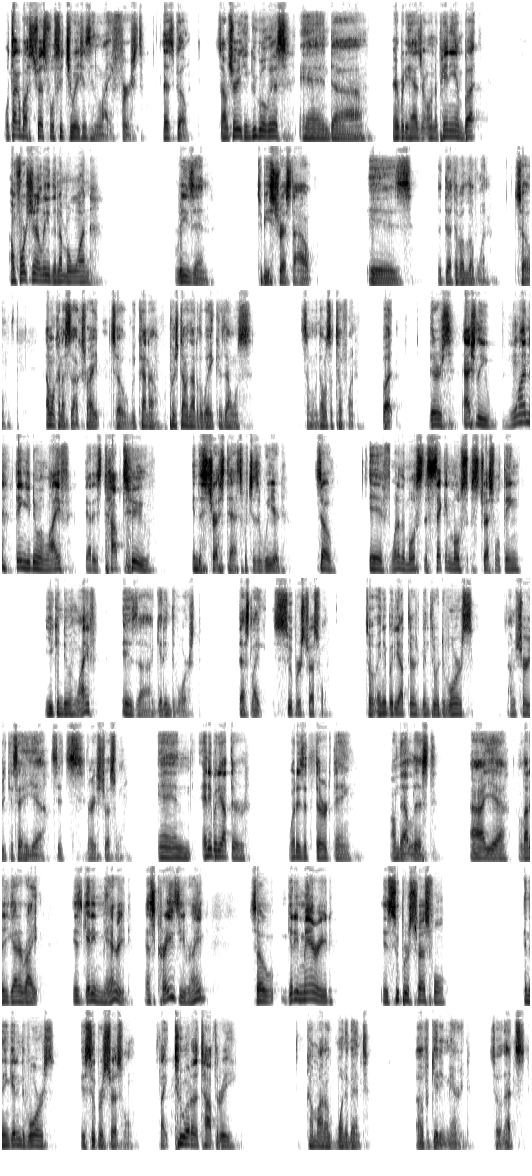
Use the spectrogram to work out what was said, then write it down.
we'll talk about stressful situations in life first. Let's go. So I'm sure you can Google this and uh, everybody has their own opinion, but unfortunately, the number one reason to be stressed out is the death of a loved one. So that one kind of sucks, right? So we kind of pushed that one out of the way because that was someone that was a tough one. But there's actually one thing you do in life that is top two in the stress test, which is weird. So if one of the most, the second most stressful thing you can do in life is uh, getting divorced. That's like super stressful. So anybody out there has been through a divorce, I'm sure you can say, yeah, it's, it's very stressful. And anybody out there, what is the third thing on that list? Ah, uh, yeah, a lot of you got it right. Is getting married. That's crazy, right? So getting married is super stressful, and then getting divorced is super stressful. It's like two out of the top three come out of one event of getting married. So that's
